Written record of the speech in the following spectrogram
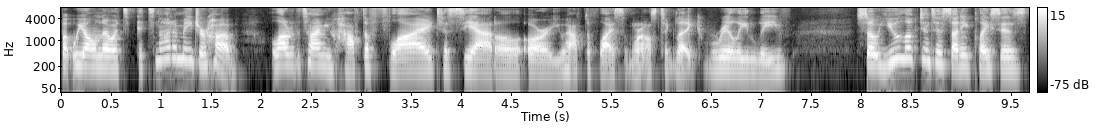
but we all know it's it's not a major hub. A lot of the time you have to fly to Seattle or you have to fly somewhere else to like really leave. So you looked into sunny places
